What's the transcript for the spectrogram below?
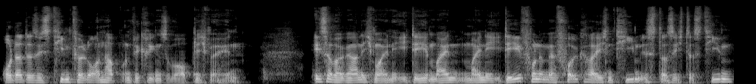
oder dass ich das Team verloren habe und wir kriegen es überhaupt nicht mehr hin. Ist aber gar nicht meine Idee. Mein, meine Idee von einem erfolgreichen Team ist, dass ich das Team,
